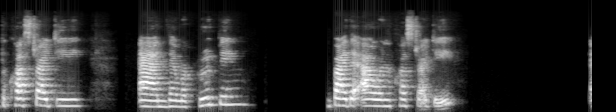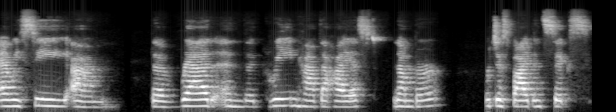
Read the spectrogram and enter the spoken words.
the cluster ID, and then we're grouping by the hour and the cluster ID. And we see um, the red and the green have the highest number, which is five and six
